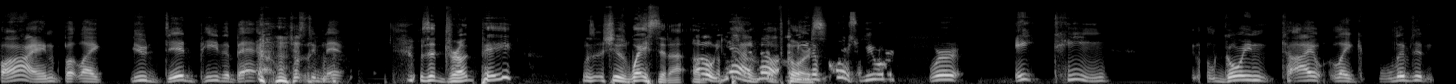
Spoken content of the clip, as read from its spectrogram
fine but like you did pee the bed just admit. Was it drug pee? Was she was wasted? uh, Oh of- yeah, of, no, of I mean, course. of course, we were we're eighteen, going to I like lived in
